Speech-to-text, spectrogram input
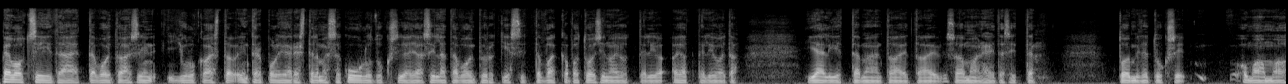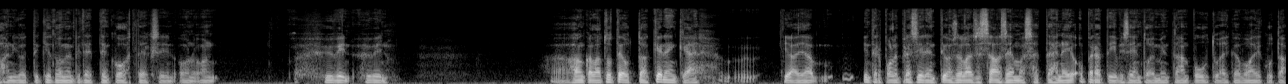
pelot siitä, että voitaisiin julkaista Interpolin järjestelmässä kuulutuksia ja sillä tavoin pyrkiä sitten vaikkapa toisin ajattelijoita jäljittämään tai, tai saamaan heitä sitten toimitetuksi omaan maahan joidenkin toimenpiteiden kohteeksi on, on hyvin, hyvin hankala toteuttaa kenenkään. Ja, ja Interpolin presidentti on sellaisessa asemassa, että hän ei operatiiviseen toimintaan puutu eikä vaikuta.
